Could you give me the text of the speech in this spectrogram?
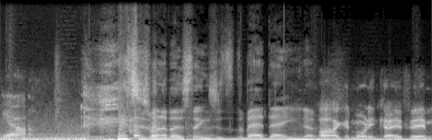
yeah. this is one of those things. It's the bad day, you know. Hi, good morning, KFM.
